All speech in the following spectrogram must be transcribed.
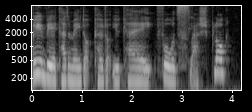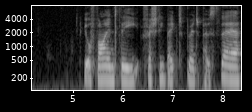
bnbacademy.co.uk forward slash blog, you'll find the freshly baked bread post there,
